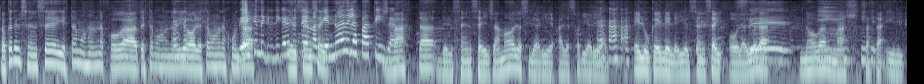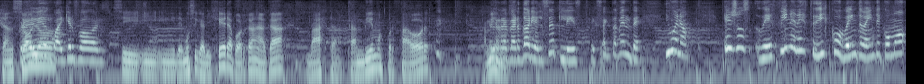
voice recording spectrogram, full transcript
Tocate el sensei, estamos en una fogata, estamos en una viola, estamos en una junta. Dejen de criticar ese tema, que no es de las pastillas. Basta del sensei, llamado a la, a la solidaridad. El ukelele y el sensei o la Sí. viola no van Y- más. Ya está. Y tan Prohibido en solo. cualquier fogón. Sí, y, y de música ligera, portaban acá. Basta. Cambiemos por favor. El repertorio, el setlist, exactamente. Y bueno, ellos definen este disco 2020 como,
